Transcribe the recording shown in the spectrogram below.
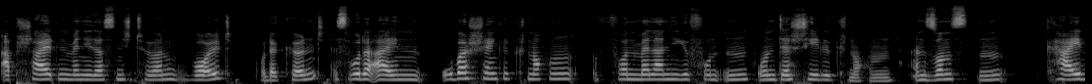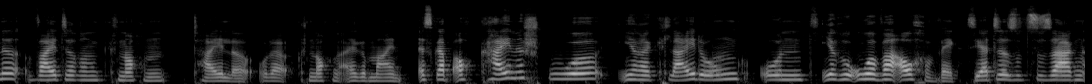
abschalten, wenn ihr das nicht hören wollt oder könnt. Es wurde ein Oberschenkelknochen von Melanie gefunden und der Schädelknochen. Ansonsten keine weiteren Knochen Teile oder Knochen allgemein. Es gab auch keine Spur ihrer Kleidung und ihre Uhr war auch weg. Sie hatte sozusagen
